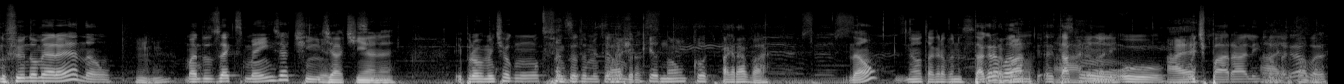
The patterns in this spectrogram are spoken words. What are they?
no filme do Homem-Aranha, não. Uhum. Mas dos X-Men já tinha. Já tinha, Sim. né? E provavelmente algum outro filme que eu também tô eu acho lembrando. que eu não coloquei pra gravar. Não? Não, tá gravando sim. Tá gravando. gravando? Ele tá Ah, com gravando ali. o, Ah, é? o de parar ali, então Ah, tá então tá gravando.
